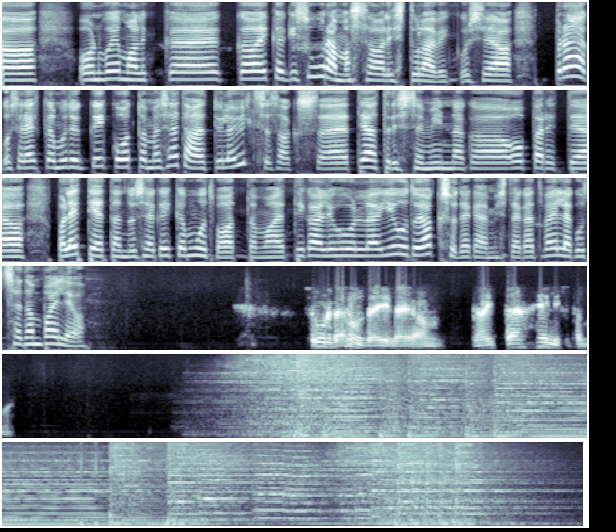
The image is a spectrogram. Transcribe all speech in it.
on võimalik äh, ka ikkagi suuremas saalis tulevikus ja praegusel hetkel muidugi kõik ootame seda, et üleüldse saaks äh, teatrisse minna ka ooperit ja balletietendusi ja kõike muud vaatama, et igal juhul jõudu-jaksu tegemistega, et väljakutseid on palju. Suur tänu teile ja aitäh helistamast.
